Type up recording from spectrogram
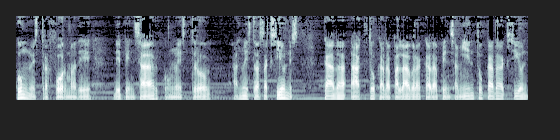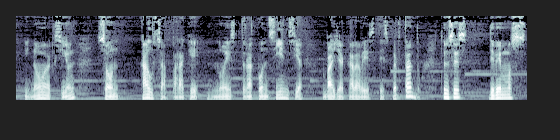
con nuestra forma de, de pensar, con nuestro, a nuestras acciones. Cada acto, cada palabra, cada pensamiento, cada acción y no acción son causa para que nuestra conciencia vaya cada vez despertando. Entonces debemos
